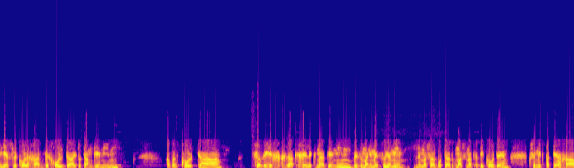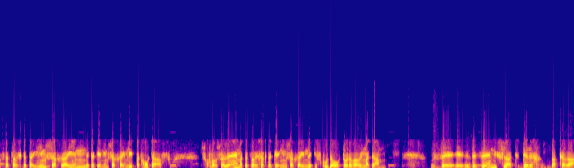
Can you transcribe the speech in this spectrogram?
יש לכל אחד בכל תא את אותם גנים, אבל כל תא צריך רק חלק מהגנים בזמנים מסוימים. למשל, באותה דוגמה שנתתי קודם, כשמתפתח האף אתה צריך את התאים שאחראים, את הגנים שאחראים להתפתחות האף. כשהוא כבר שלם, אתה צריך רק את הגנים שאחראים לתפקודו, אותו דבר עם הדם. ו, וזה נשלט דרך בקרה.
